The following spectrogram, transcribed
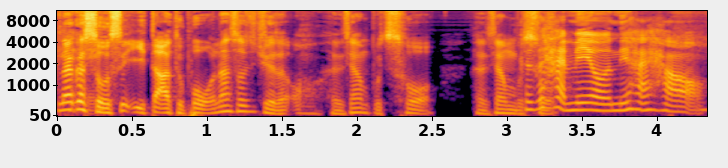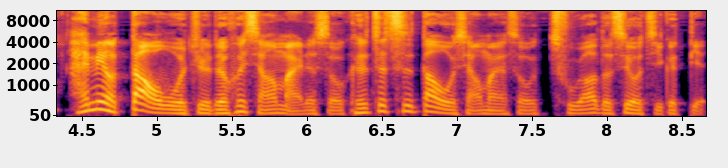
那个时候是一大突破，我那时候就觉得哦，很像不错，很像不错。可是还没有，你还好，还没有到我觉得会想要买的时候。可是这次到我想要买的时候，主要的是有几个点，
